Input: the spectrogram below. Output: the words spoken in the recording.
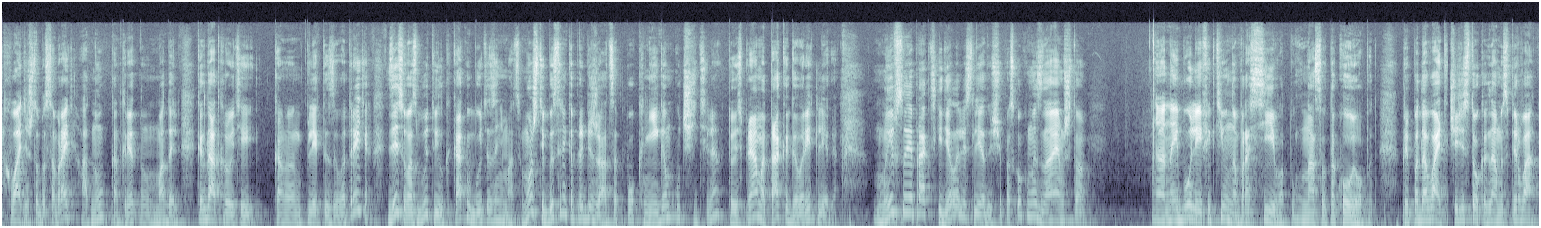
хватит, чтобы собрать одну конкретную модель. Когда откроете комплект из его третьих, здесь у вас будет вилка, как вы будете заниматься. Можете быстренько пробежаться по книгам учителя, то есть прямо так и говорит Лего. Мы в своей практике делали следующее, поскольку мы знаем, что наиболее эффективно в России, вот у нас вот такой опыт, преподавать через то, когда мы сперва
